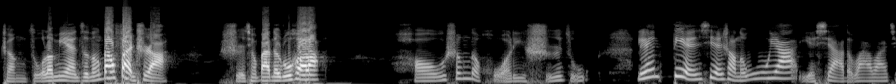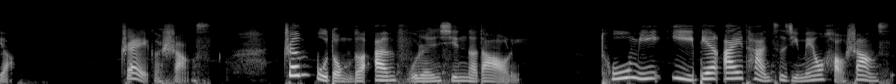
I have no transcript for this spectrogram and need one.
挣足了面子能当饭吃啊？事情办得如何了？”吼声的火力十足，连电线上的乌鸦也吓得哇哇叫。这个上司。真不懂得安抚人心的道理。荼蘼一边哀叹自己没有好上司，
